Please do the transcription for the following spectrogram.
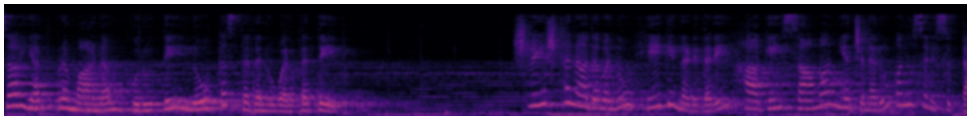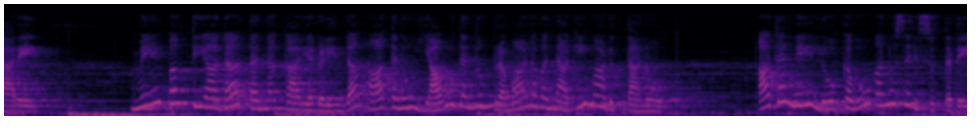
ಸ ಯತ್ಪ್ರಮಾಣಂ ಕುರುತೆ ಲೋಕಸ್ತದನು ವರ್ತತೆ. ಶ್ರೇಷ್ಠನಾದವನು ಹೇಗೆ ನಡೆದರೆ ಹಾಗೆ ಸಾಮಾನ್ಯ ಜನರು ಅನುಸರಿಸುತ್ತಾರೆ. ಮೇಲ್ಪಂಕ್ತಿಯಾದ ತನ್ನ ಕಾರ್ಯಗಳಿಂದ ಆತನು ಯಾವುದನ್ನು ಪ್ರಮಾಣವನ್ನಾಗಿ ಮಾಡುತ್ತಾನೋ, ಅದನ್ನೇ ಲೋಕವು ಅನುಸರಿಸುತ್ತದೆ.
